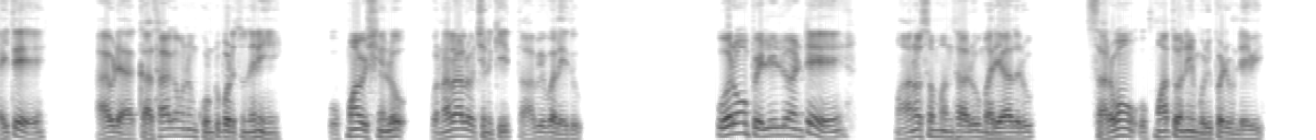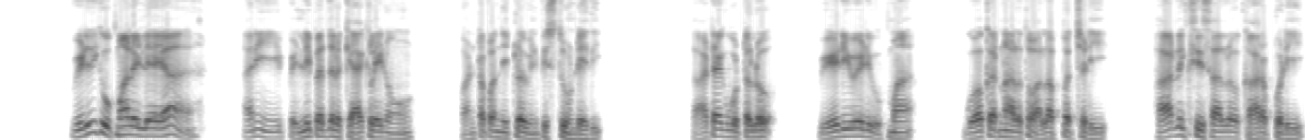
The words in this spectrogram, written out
అయితే ఆవిడ కథాగమనం కుంటుపడుతుందని ఉప్మా విషయంలో పునరాలోచనకి తావివ్వలేదు. పూర్వం పెళ్ళిళ్ళు అంటే మానవ సంబంధాలు మర్యాదలు సర్వం ఉప్మాతోనే ముడిపడి ఉండేవి. విడిదికి ఉప్మాలు వెళ్ళాయా అని పెళ్ళి పెద్దల కేకలేయడం వంట పందిట్లో వినిపిస్తూ ఉండేది. తాటాకు బుట్టలో వేడివేడి ఉప్మా గోకర్ణాలతో అల్లప్పచ్చడి హార్లిక్ సీసాల్లో కారప్పొడి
